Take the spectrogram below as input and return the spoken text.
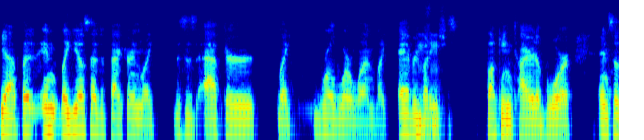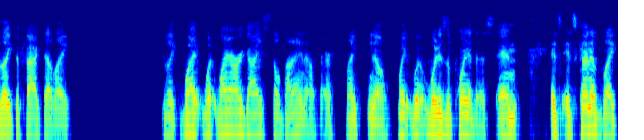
Yeah, but in like you also have to factor in like this is after like World War One. Like everybody's just fucking tired of war, and so like the fact that like like why what why are guys still dying out there? Like you know what what what is the point of this? And it's it's kind of like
